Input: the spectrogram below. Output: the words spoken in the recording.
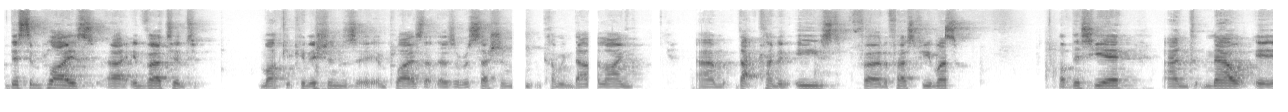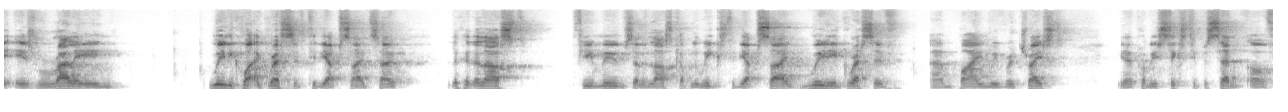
this implies uh, inverted market conditions. It implies that there's a recession coming down the line. Um, that kind of eased for the first few months of this year. And now it is rallying really quite aggressive to the upside. So look at the last few moves over the last couple of weeks to the upside, really aggressive um, buying. We've retraced, you know, probably 60% of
